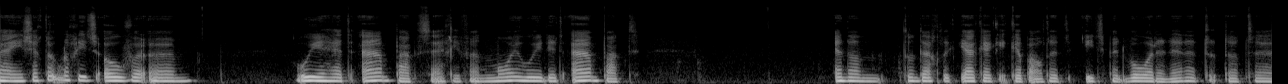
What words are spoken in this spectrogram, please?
en je zegt ook nog iets over um, hoe je het aanpakt, zeg je. Van mooi hoe je dit aanpakt. En dan, toen dacht ik, ja kijk, ik heb altijd iets met woorden, hè. Dat, dat uh,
